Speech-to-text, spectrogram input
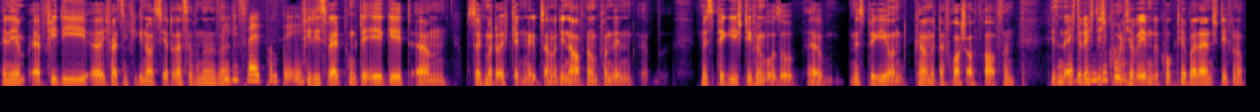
wenn ihr äh, Fidi, äh, ich weiß nicht, wie genau ist die Adresse von deiner Seite? Fidiswelt.de. Fidiswelt.de geht, ähm, müsst ihr euch mal durchklicken, da gibt es einmal die Nahaufnahmen von den äh, Miss Piggy Stiefeln, wo so äh, Miss Piggy und Kermit der Frosch auch drauf sind. Die sind Ja, echt die sind richtig super. cool. Ich habe eben geguckt hier bei deinen Stiefeln, ob,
